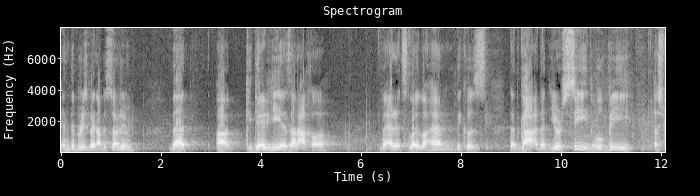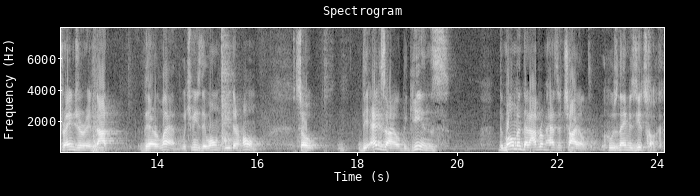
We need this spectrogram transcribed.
in the Bris Bein Abisorim that uh, Kiger Yeh Zaracha Be'eretz Loilahem because that God that your seed will be a stranger in not their land which means they won't be their home. So the exile begins the moment that Abram has a child whose name is Yitzchak,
